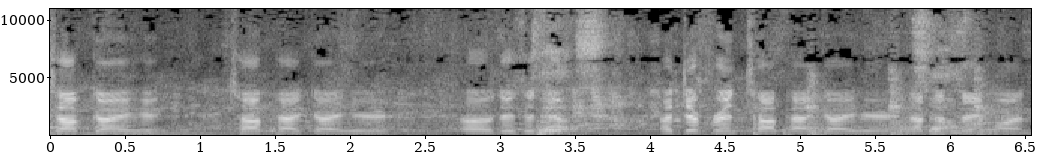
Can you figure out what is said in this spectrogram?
Top guy here, top hat guy here. Oh, there's a di- a different top hat guy here, not the same one.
